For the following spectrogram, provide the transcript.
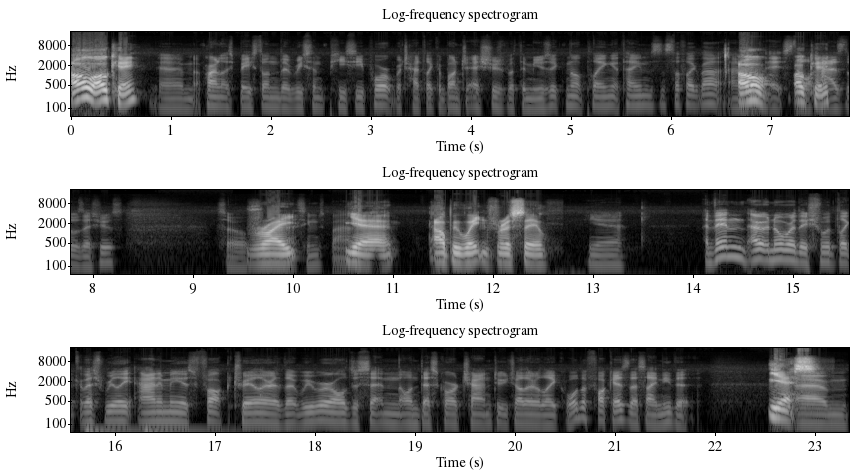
Oh, okay. Um, apparently, it's based on the recent PC port, which had like a bunch of issues with the music not playing at times and stuff like that. And Oh, it still okay. has those issues. So Right. that seems bad. Yeah. I'll be waiting for a sale. Yeah. And then out of nowhere, they showed like this really anime as fuck trailer that we were all just sitting on Discord chatting to each other, like, "What the fuck is this? I need it." Yes. Um,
